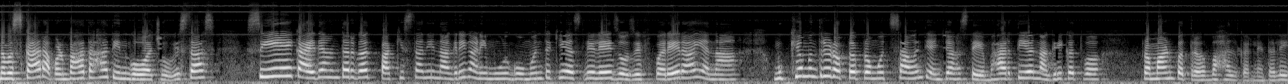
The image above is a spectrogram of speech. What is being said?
नमस्कार आपण पाहत आहात इन गोवा चोवीस तास. सीए कायद्याअंतर्गत पाकिस्तानी नागरिक आणि मूळ गोमंतकी असलेले जोसेफ परेरा यांना मुख्यमंत्री डॉक्टर प्रमोद सावंत यांच्या हस्ते भारतीय नागरिकत्व प्रमाणपत्र बहाल करण्यात आले.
